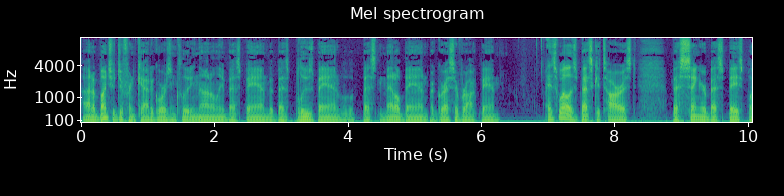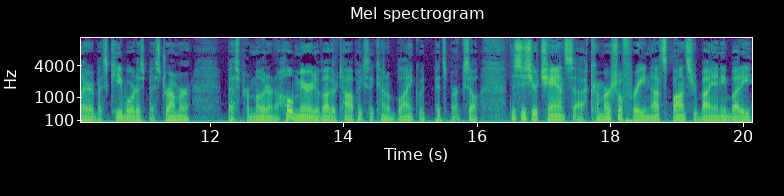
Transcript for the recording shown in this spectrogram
on a bunch of different categories, including not only Best Band, but Best Blues Band, Best Metal Band, Progressive Rock Band, as well as Best Guitarist, Best Singer, Best Bass Player, Best Keyboardist, Best Drummer, best promoter, and a whole myriad of other topics that kind of blank with Pittsburgh. So this is your chance, uh, commercial free, not sponsored by anybody.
